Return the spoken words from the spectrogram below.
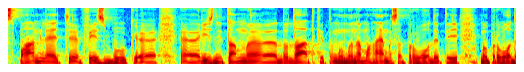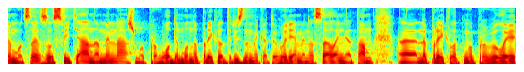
спамлять е, Фейсбук, е, е, різні там е, додатки. Тому ми намагаємося проводити. Ми проводимо це з освітянами нашими, проводимо, наприклад, різними категоріями населення. Там, е, наприклад, ми провели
